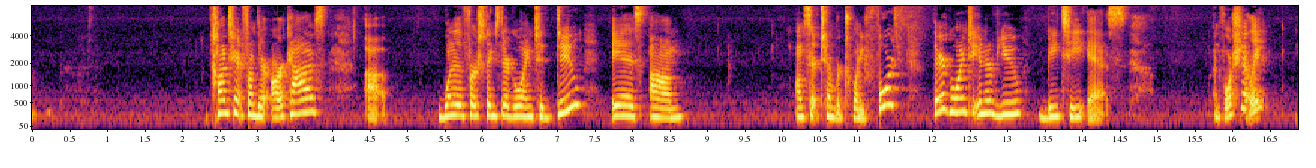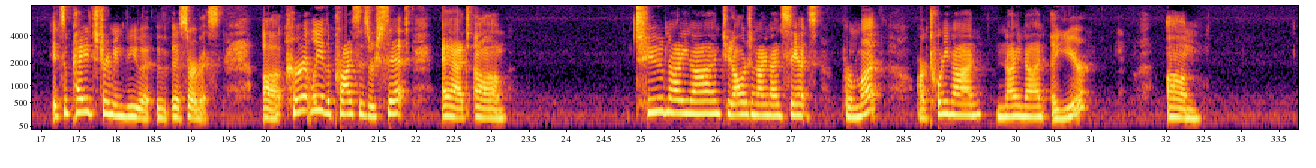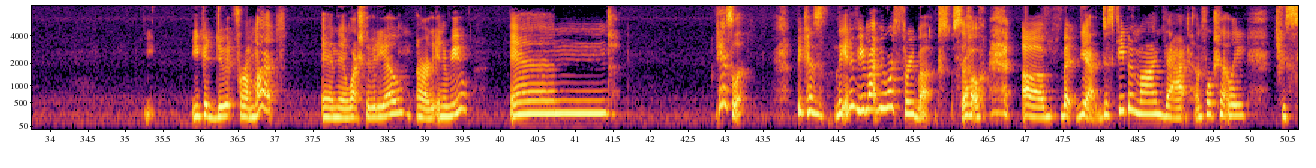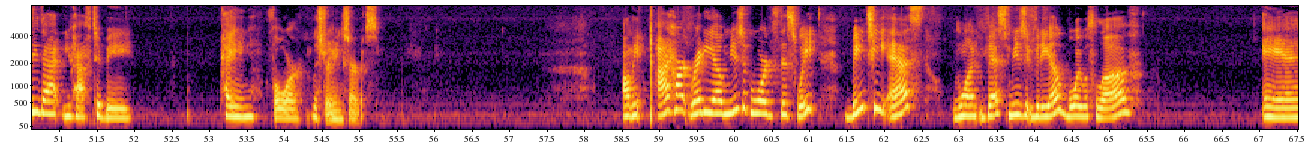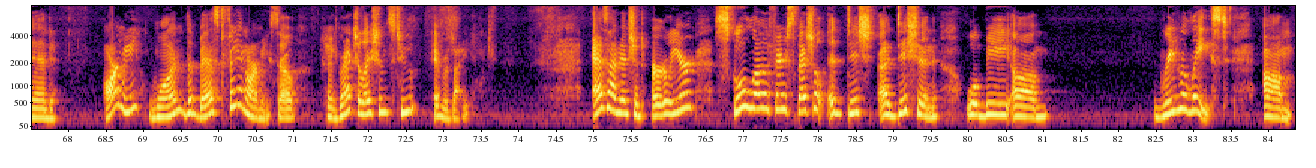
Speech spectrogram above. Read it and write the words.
content from their archives. Uh, one of the first things they're going to do is um, on September 24th, they're going to interview BTS. Unfortunately, it's a paid streaming view uh, uh service. Uh, currently, the prices are set at um, $2.99, $2.99 per month, or $29.99 a year. Um, you could do it for a month and then watch the video or the interview and cancel it because the interview might be worth three bucks. So, um, but yeah, just keep in mind that unfortunately, to see that, you have to be paying for the streaming service. On the iHeartRadio Music Awards this week, BTS won Best Music Video, Boy with Love, and Army won the best fan army. So, congratulations to everybody. as I mentioned earlier, School Love Affair Special Edition, will be um, re released. Um,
